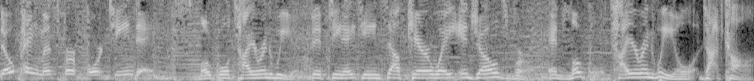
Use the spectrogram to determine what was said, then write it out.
no payments for 14 days. Local Tire and Wheel, 1518 South Caraway in Jonesboro, and localtireandwheel.com.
